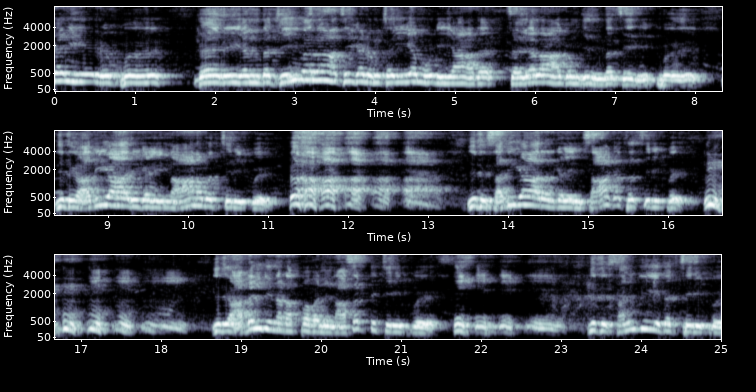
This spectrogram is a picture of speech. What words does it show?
கையிருப்பு. வேறு எந்த ஜீவராசிகளும் செய்ய முடியாத செயலாகும் இந்த சிரிப்பு. இது அதிகாரிகளின் ஆணவ சிரிப்பு இது சதிகாரர்களின் சாகச சிரிப்பு. இது அடங்கி நடப்பவனின் அசட்டு சிரிப்பு. இது சங்கீத சிரிப்பு.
